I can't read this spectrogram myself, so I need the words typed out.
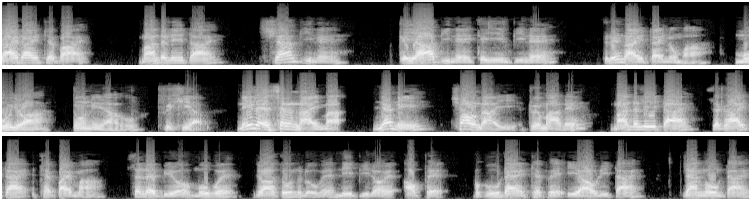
ခိုင်းတိုင်းထက်ပိုင်း မန္တလေးတိုင်းရှမ်းပြည်နယ်ကယားပြည်နယ်ကရင်ပြည်နယ်တရင်းနိုင်တိုင်းတို့မှာမိုးရွာသွန်းနေတာကိုတွေ့ရှိရပါတယ်။နေ့လယ်7နာရီမှညနေ6နာရီအတွင်းမှာလည်းမန္တလေးတိုင်းသခိုင်းတိုင်းအထက်ပိုင်းမှာဆက်လက်ပြီးတော့မိုးပွဲရွာသွန်းသလိုပဲနေပြည်တော်ရဲ့အောက်ဘက်ပဲခူးတိုင်းထက်ဖက်အေရဝတီတိုင်းရန်ကုန်တိုင်း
